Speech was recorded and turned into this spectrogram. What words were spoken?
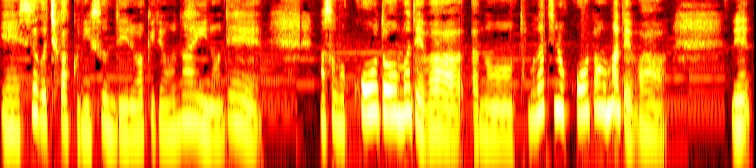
えー、すぐ近くに住んでいるわけではないので、まあ、その行動までは、あの、友達の行動までは、ね、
